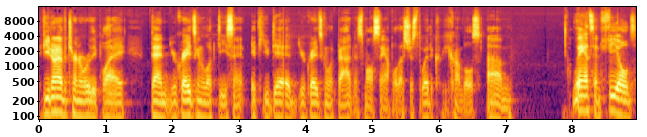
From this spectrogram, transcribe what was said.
if you don't have a turner worthy play, then your grade's going to look decent. If you did, your grade's going to look bad in a small sample. That's just the way the cookie crumbles. Um, Lance and Fields,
